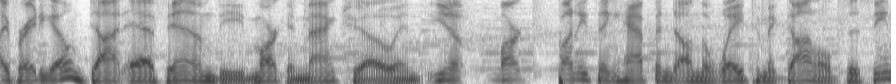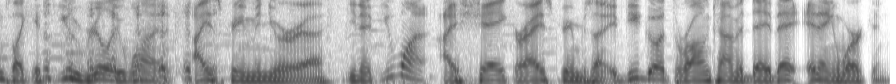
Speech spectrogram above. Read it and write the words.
LifeRadio.fm, the Mark and Mack show. And, you know, Mark, funny thing happened on the way to McDonald's. It seems like if you really want ice cream in your, uh, you know, if you want a shake or ice cream or something, if you go at the wrong time of day, they, it ain't working.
